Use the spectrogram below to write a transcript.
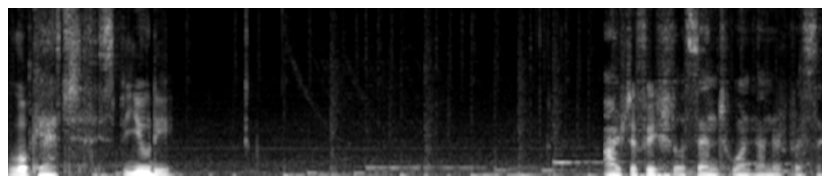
Look at this beauty. Artificial Ascent 100%.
